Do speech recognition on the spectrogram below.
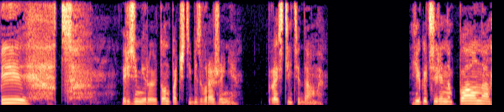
«Пиц», — резюмирует он почти без выражения. «Простите, дамы». «Екатерина Павловна,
